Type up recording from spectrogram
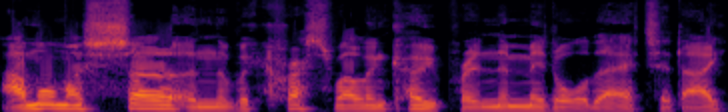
I'm almost certain that with Cresswell and Cooper in the middle there today,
